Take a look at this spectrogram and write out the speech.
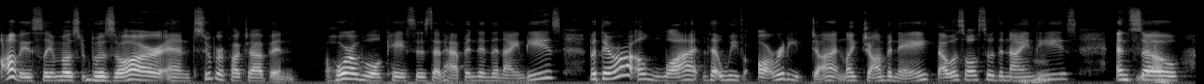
obviously most bizarre and super fucked up and horrible cases that happened in the 90s, but there are a lot that we've already done. Like JonBenét, that was also the 90s. Mm-hmm. And so yeah.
